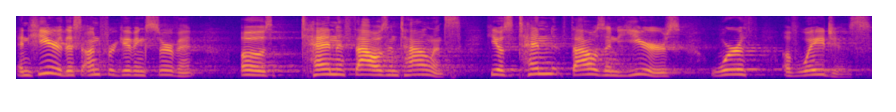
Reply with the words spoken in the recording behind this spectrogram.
And here, this unforgiving servant owes 10,000 talents. He owes 10,000 years worth of wages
